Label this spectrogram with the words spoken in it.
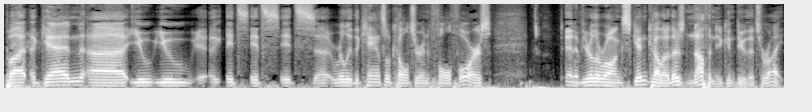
But again, uh, you you it's it's it's uh, really the cancel culture in full force. And if you're the wrong skin color, there's nothing you can do that's right.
